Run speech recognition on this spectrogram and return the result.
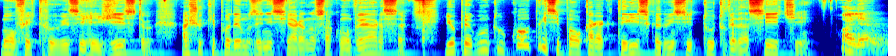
Bom, feito esse registro, acho que podemos iniciar a nossa conversa e eu pergunto qual a principal característica do Instituto Vedacity? Olha,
